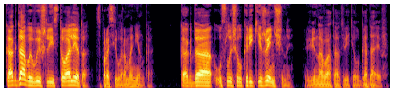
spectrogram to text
«Когда вы вышли из туалета?» – спросил Романенко. «Когда услышал крики женщины», – виновато ответил Гадаев.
